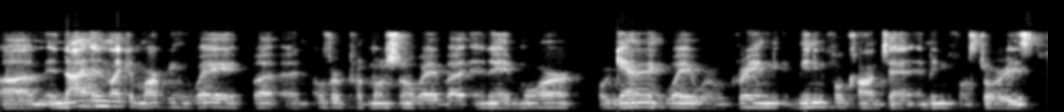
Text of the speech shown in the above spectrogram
um, and not in like a marketing way, but an over promotional way, but in a more organic way where we're creating meaningful content and meaningful stories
